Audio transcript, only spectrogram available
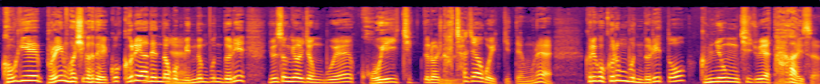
거기에 브레인워시가 돼 있고 그래야 된다고 예. 믿는 분들이 윤석열 정부의 고위직들을 음. 다 차지하고 있기 때문에 그리고 그런 분들이 또 금융 지주에 다 가 있어요.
